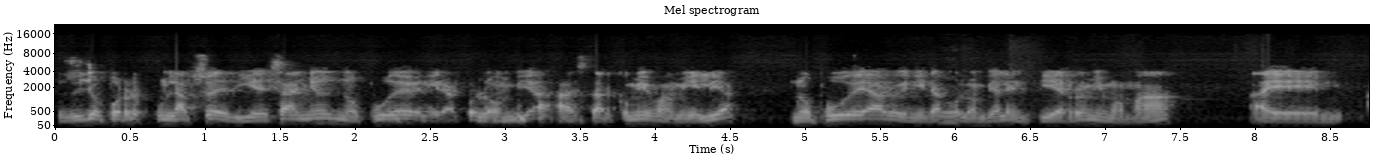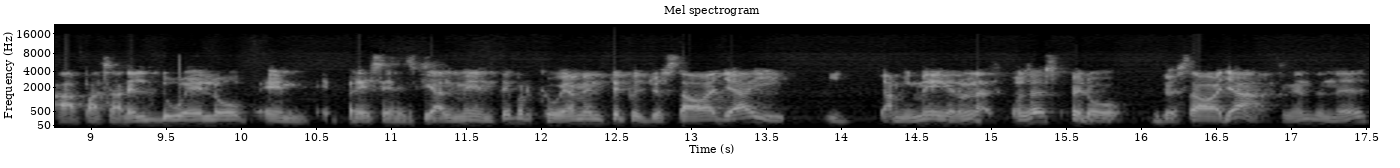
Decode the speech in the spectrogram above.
Entonces yo por un lapso de 10 años no pude venir a Colombia a estar con mi familia no pude venir a Colombia al entierro de mi mamá, eh, a pasar el duelo presencialmente, porque obviamente pues yo estaba allá y, a mí me dijeron las cosas, pero yo estaba allá, ¿sí me entendés?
